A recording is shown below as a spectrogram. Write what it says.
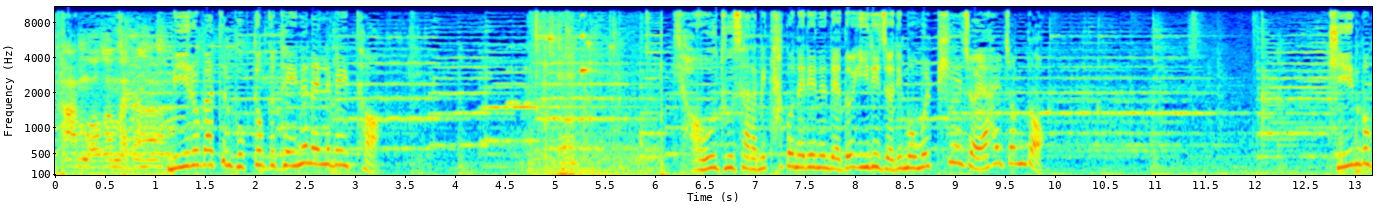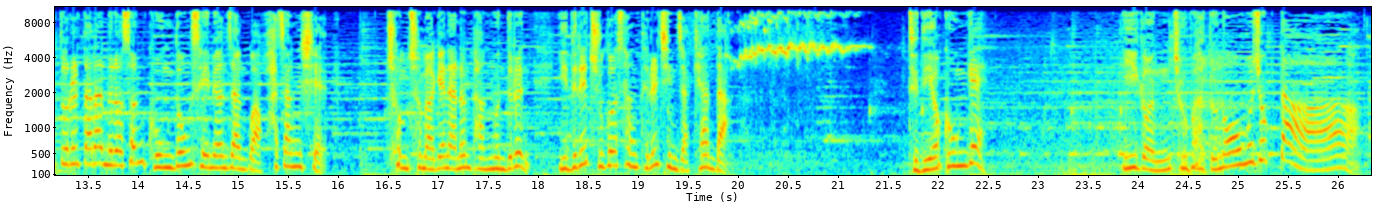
다 먹어마다. 미로 같은 복도 끝에 있는 엘리베이터. 겨우 두 사람이 타고 내리는데도 이리저리 몸을 피해줘야 할 정도. 긴 복도를 따라 늘어선 공동 세면장과 화장실. 촘촘하게 나눈 방문들은 이들의 주거 상태를 짐작케 한다. 드디어 공개! 이건 좁아도 너무 좁다.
